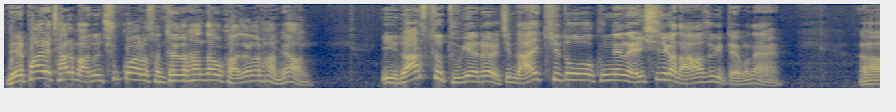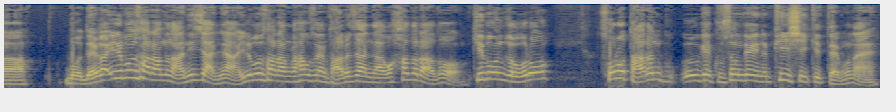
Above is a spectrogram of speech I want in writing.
내 발에 잘 맞는 축구화를 선택을 한다고 가정을 하면 이 last 두 개를 지금 나이키도 국내는 HG가 나와주기 때문에 어, 뭐 내가 일본 사람은 아니지 않냐 일본 사람과 한국 사람이 다르지 않냐고 하더라도 기본적으로 서로 다른 게 구성되어 있는 핏이 있기 때문에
